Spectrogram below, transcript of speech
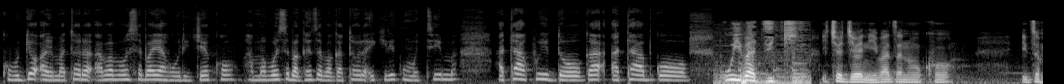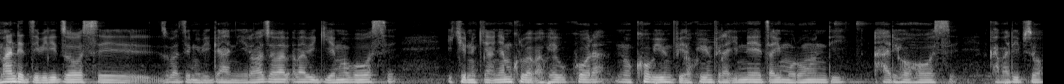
ku buryo ayo matora aba bose bayahurije ko hama bose bagaheza bagatora ikiri ku mutima atakwidoga atabwoba wibaza iki icyo gihe nibaza uko izo mpande zibiri zose zubaze mu biganiro babigiyemo bose ikintu nyamukuru bakwiye gukora ni uko biyumvira kwiyumvira ineza y'umurundi hariho hose akaba ari byo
